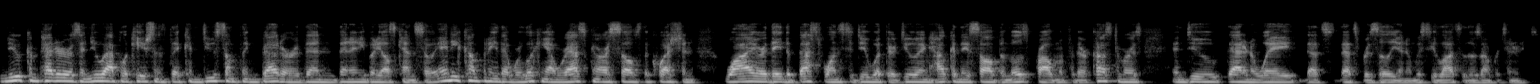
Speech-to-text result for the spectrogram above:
new competitors and new applications that can do something better than than anybody else can. So any company that we're looking at, we're asking ourselves the question: Why are they the best ones to do what they're doing? How can they solve the most problem for their customers and do that in a way that's that's resilient? And we see lots of those opportunities.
